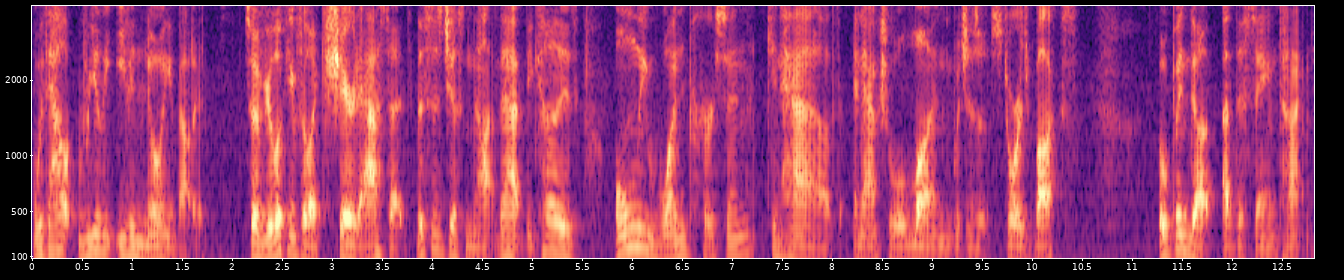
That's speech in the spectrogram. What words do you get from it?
without really even knowing about it. So if you're looking for like shared assets, this is just not that because only one person can have an actual LUN, which is a storage box, opened up at the same time.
